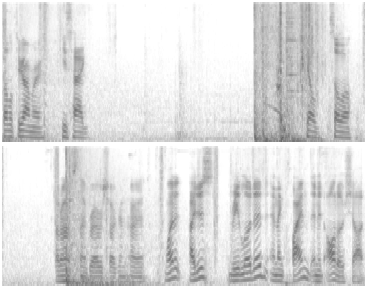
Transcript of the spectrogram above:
Level 3 armor. He's hag. Killed. Solo. I don't have a sniper. I have a shotgun. All right. Why did I just reloaded and then climbed and it auto shot?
